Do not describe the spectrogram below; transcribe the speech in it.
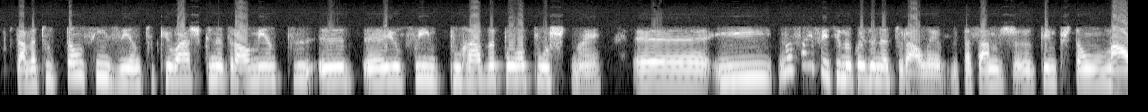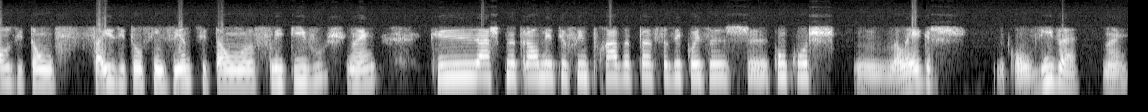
Porque estava tudo tão cinzento que eu acho que naturalmente uh, eu fui empurrada para o oposto, não é? Uh, e não sei, foi assim uma coisa natural. É, passámos tempos tão maus e tão feios e tão cinzentos e tão aflitivos, não é? Que acho que naturalmente eu fui empurrada para fazer coisas uh, com cores uh, alegres, com vida, não é?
